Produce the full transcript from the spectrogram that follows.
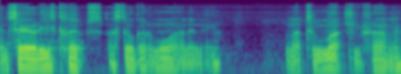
And chill, these clips, I still got them more there. Not too much, you feel me?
